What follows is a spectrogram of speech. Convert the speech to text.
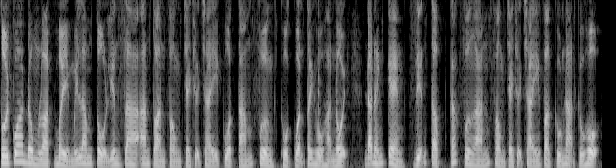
Tối qua, đồng loạt 75 tổ liên gia an toàn phòng cháy chữa cháy của 8 phường thuộc quận Tây Hồ, Hà Nội đã đánh kẻng diễn tập các phương án phòng cháy chữa cháy và cứu nạn cứu hộ.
